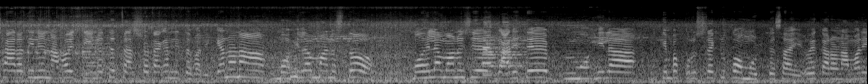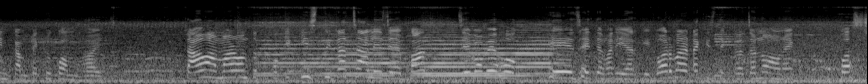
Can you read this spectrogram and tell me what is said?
সারাদিনে না হয় তিন হতে চারশো টাকা নিতে পারি। কেননা মহিলা মানুষ তো মহিলা মানুষের গাড়িতে মহিলা কিংবা পুরুষরা একটু কম উঠতে চায় ওই কারণে আমার ইনকামটা একটু কম হয়। তাও আমার অন্তত পক্ষে কিস্তিটা চালে যে বা যেভাবে হোক খেয়ে যেতে পারি আর কি। ঘর ভাড়াটা কিস্তিটার জন্য অনেক কষ্ট।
